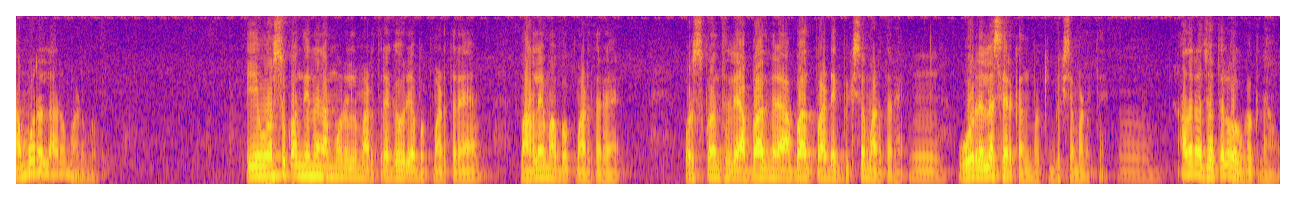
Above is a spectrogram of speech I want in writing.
ನಮ್ಮೂರಲ್ಲಿ ಯಾರು ಮಾಡ್ಬೋದು. ಈ ವರ್ಷಕ್ಕೊಂದಿನ ನಮ್ಮೂರಲ್ಲಿ ಮಾಡ್ತಾರೆ ಗೌರಿ ಹಬ್ಬಕ್ಕೆ ಮಾಡ್ತಾರೆ ಮಾರ್ಲೆಮ್ ಹಬ್ಬಕ್ಕೆ ಮಾಡ್ತಾರೆ. ವರ್ಷಕ್ಕೊಂದ್ಸಲಿ ಹಬ್ಬ ಆದ್ಮೇಲೆ ಹಬ್ಬದ ಪಾರ್ಟಿಗೆ ಭಿಕ್ಷೆ ಮಾಡ್ತಾರೆ. ಊರೆಲ್ಲ ಸೇರ್ಕೊಂಡ್ ಮಕ್ಕಿ ಭಿಕ್ಷೆ ಮಾಡುತ್ತೆ. ಅದರ ಜೊತೆಲಿ ಹೋಗ್ಬೇಕು ನಾವು.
